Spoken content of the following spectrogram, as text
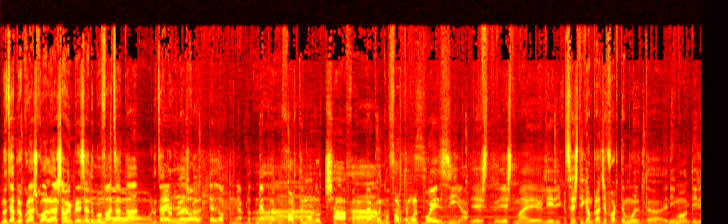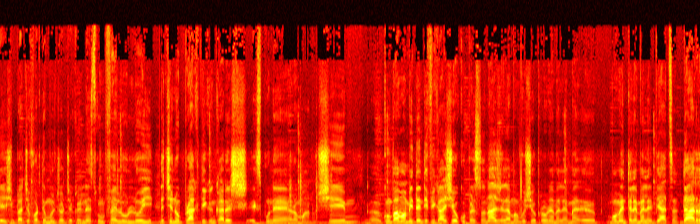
Nu ți-a plăcut la școală? Așa am impresia, după fața ta, nu ți-a plăcut la deloc, școală? Deloc, nu mi-a plăcut. Mi-a plăcut Ah, foarte mult Luceafărul, mi-a am plăcut foarte mult înțeles. poezia. Ești, ești mai liric. Să știi că îmi place foarte mult uh, Enigma Otiliei și îmi place foarte mult George Călinescu în felul lui, de ce nu practic în care își expune romanul. Și uh, cumva m-am identificat și eu cu personajele, am avut și eu problemele mele, uh, momentele mele în viață, dar uh,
